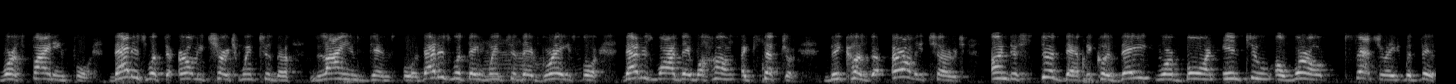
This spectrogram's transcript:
worth fighting for. That is what the early church went to the lion's dens for. That is what they went to their graves for. That is why they were hung, etc. Because the early church understood that because they were born into a world saturated with this.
